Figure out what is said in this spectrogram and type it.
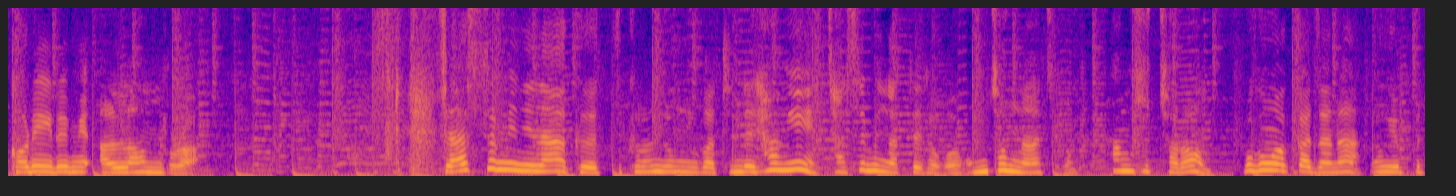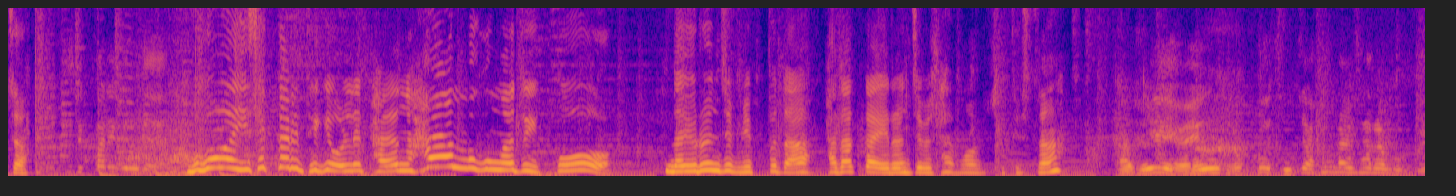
거리 이름이 알람브라. 자스민이나 그 그런 종류 같은데 향이 자스민 같아 저거. 엄청나 지금. 향수처럼. 무궁화 과잖아 너무 예쁘죠? 색깔이 근데 무궁화 이 색깔이 되게 원래 다양한 하얀 무궁화도 있고. 나 이런 집 이쁘다. 바닷가 이런 집에 살면 좋겠어 나중에 여행은 그렇고 진짜 한 달 살아보기.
